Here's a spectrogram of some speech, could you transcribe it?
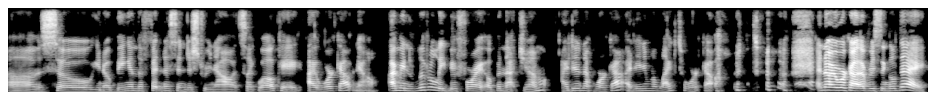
um, so, you know, being in the fitness industry now, it's like, well, okay, I work out now. I mean, literally before I opened that gym, I didn't work out. I didn't even like to work out. and now I work out every single day.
